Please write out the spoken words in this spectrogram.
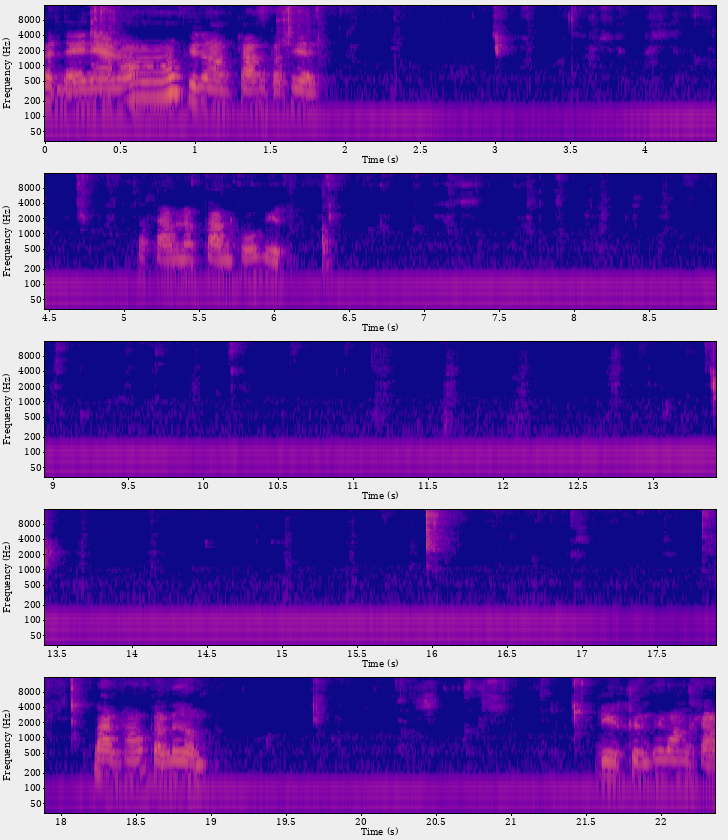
เป็นไดแน่เนาะพี่น้องต่างประเทศสถานการณ์โควิดบ้านเขาก็เริ่ม ดีขึ้นพี่น้องจ้ะ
